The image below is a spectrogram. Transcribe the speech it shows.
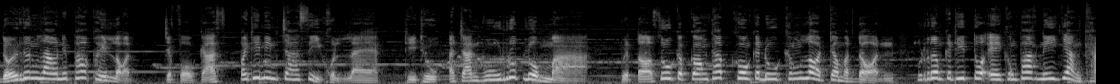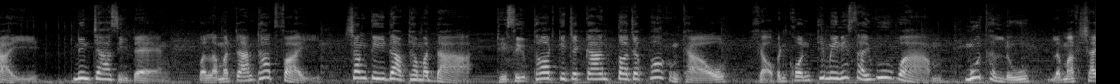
โดยเรื่องราวในภาคไพลอตจะโฟกัสไปที่นินจา4คนแรก ที่ถูกอาจารย์วูรวบรวมมา เพื่อต่อสู้กับกองทัพโครงกระดูกของลอดกามาดอน เริ่มกันที่ตัวเอกของภาคนี้อย่างไข่ นินจาสีแดงปรมาจารย์ธาตุไฟ ช่างตีดาบธรรมดา ที่สืบทอดกิจการต่อจากพ่อของเขา เขาเป็นคนที่มีนิสัยวู่วาม มุทะลุและมักใช้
